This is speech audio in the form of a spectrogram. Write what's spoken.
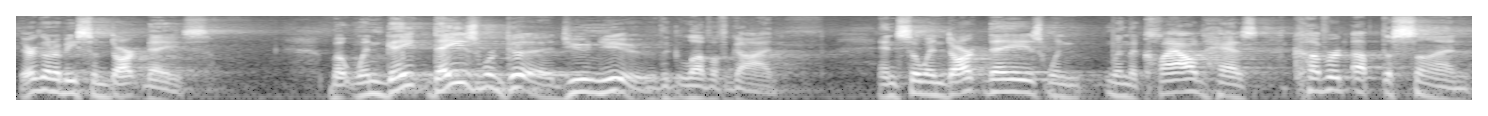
There are going to be some dark days. But when days were good, you knew the love of God. And so, in dark days, when, when the cloud has covered up the sun,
